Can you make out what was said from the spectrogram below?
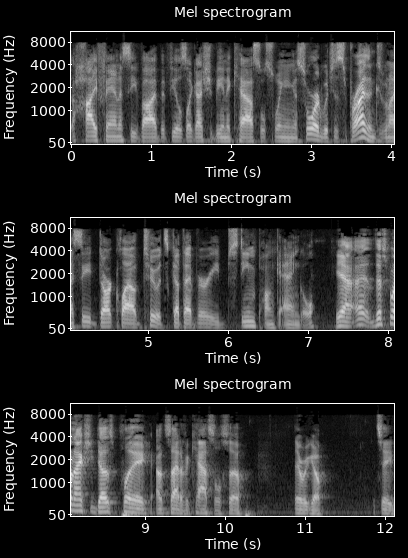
high fantasy vibe. It feels like I should be in a castle swinging a sword, which is surprising because when I see Dark Cloud 2, it's got that very steampunk angle. Yeah, uh, this one actually does play outside of a castle, so there we go. It's a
